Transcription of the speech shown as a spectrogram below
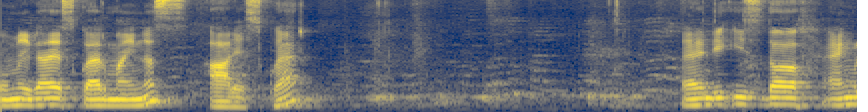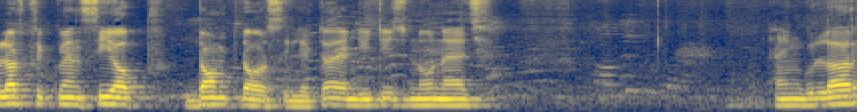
omega square minus R square and is the angular frequency of damped oscillator and it is known as angular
